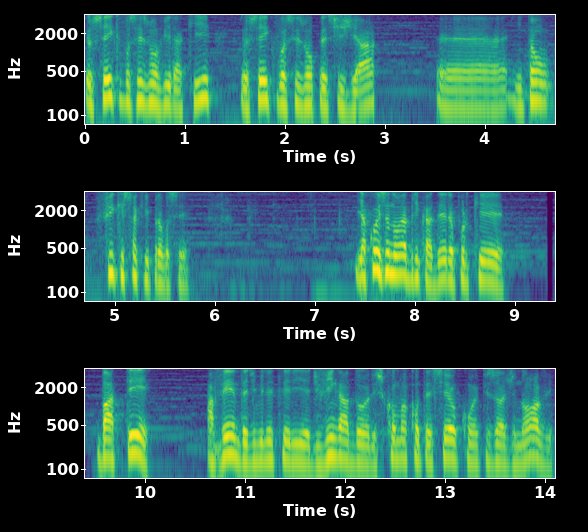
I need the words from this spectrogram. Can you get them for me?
Eu sei que vocês vão vir aqui, eu sei que vocês vão prestigiar, é, então fica isso aqui para você. E a coisa não é brincadeira porque bater a venda de bilheteria de Vingadores, como aconteceu com o episódio 9,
